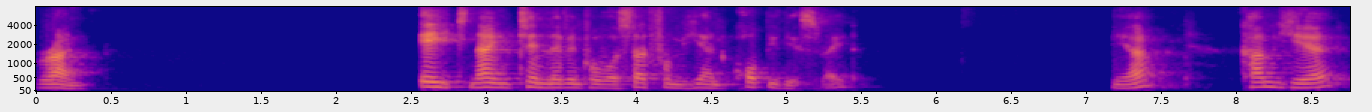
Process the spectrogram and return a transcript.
run. 8, 9, 10, 11, 12, I'll start from here and copy this, right? Yeah, come here,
